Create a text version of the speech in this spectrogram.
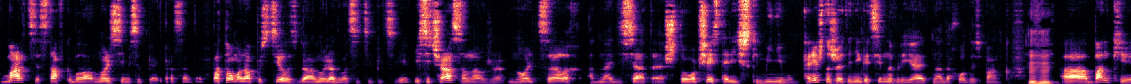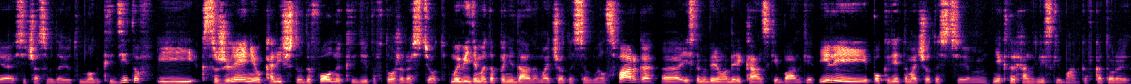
В марте ставка была 0,75%, потом она опустилась до 0,25%, и сейчас она уже 0,1%, что вообще исторический минимум. Конечно же, это негативно влияет на доходность банков. Угу. А банки сейчас выдают много кредитов, и, к сожалению, количество дефолтных кредитов тоже растет. Мы видим это по недавним отчетностям Wells Fargo, э, если мы берем американские банки, или по кредитным отчетностям некоторых английских банков, которые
